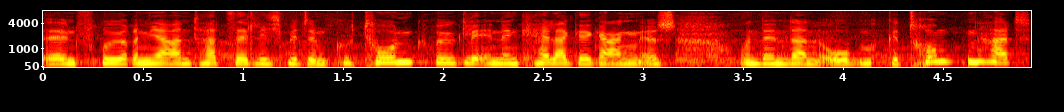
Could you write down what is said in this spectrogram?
in früheren Jahren tatsächlich mit dem Tonkrügel in den Keller gegangen ist und den dann oben getrunken hat.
